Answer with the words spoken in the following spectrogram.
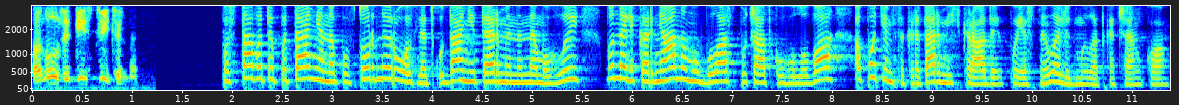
оно уже действительно. Поставити питання на повторний розгляд у дані терміни не могли, бо на лікарняному була спочатку голова, а потім секретар міськради, пояснила Людмила Ткаченко.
